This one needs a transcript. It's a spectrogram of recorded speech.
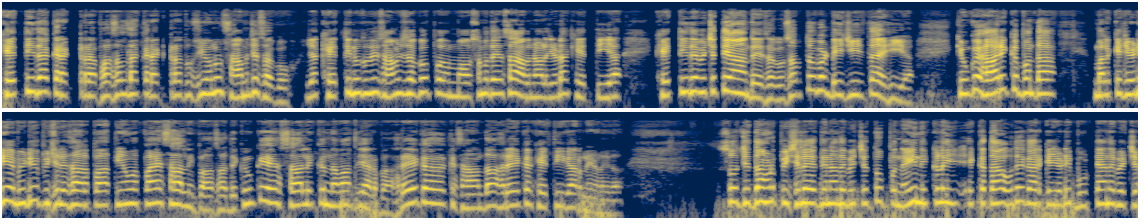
ਖੇਤੀ ਦਾ ਕਰੈਕਟਰ ਆ, ਫਸਲ ਦਾ ਕਰੈਕਟਰ ਆ, ਤੁਸੀਂ ਉਹਨੂੰ ਸਮਝ ਸਕੋ, ਜਾਂ ਖੇਤੀ ਨੂੰ ਤੁਸੀਂ ਸਮਝ ਸਕੋ, ਪ- ਮੌਸਮ ਦੇ ਹਿਸਾਬ ਨਾਲ ਜਿਹੜਾ ਖੇਤੀ ਆ, ਖੇਤੀ ਦੇ ਵਿੱਚ ਧਿਆਨ ਦੇ ਸਕੋ। ਸਭ ਤੋਂ ਵੱਡੀ ਚੀਜ਼ ਤਾਂ ਇਹੀ ਆ, ਕਿਉਂਕਿ ਹਰ ਇੱਕ ਬੰਦਾ ਮਤਲਬ ਕਿ ਜਿਹੜੀਆਂ ਵੀਡੀਓ ਪਿਛਲੇ ਸਾਲ ਪਾਤੀਆਂ, ਉਹ ਆਪਾਂ ਇਸ ਸਾਲ ਨਹੀਂ ਪਾ ਸਕਦੇ, ਕਿਉਂਕਿ ਇਸ ਸਾਲ ਇੱਕ ਨਵਾਂ ਤਜਰਬਾ, ਹਰੇਕ ਕਿਸਾਨ ਦਾ, ਹਰੇਕ ਖੇਤੀ ਕਰਨ ਵਾਲੇ ਦਾ। ਸੋ ਜਿੱਦਾਂ ਹੁਣ ਪਿਛਲੇ ਦਿਨਾਂ ਦੇ ਵਿੱਚ ਧੁੱਪ ਨਹੀਂ ਨਿਕਲੀ, ਇੱਕ ਤਾਂ ਉਹਦੇ ਕਰਕੇ ਜਿਹੜੀ ਬੂਟਿਆਂ ਦੇ ਵਿੱਚ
